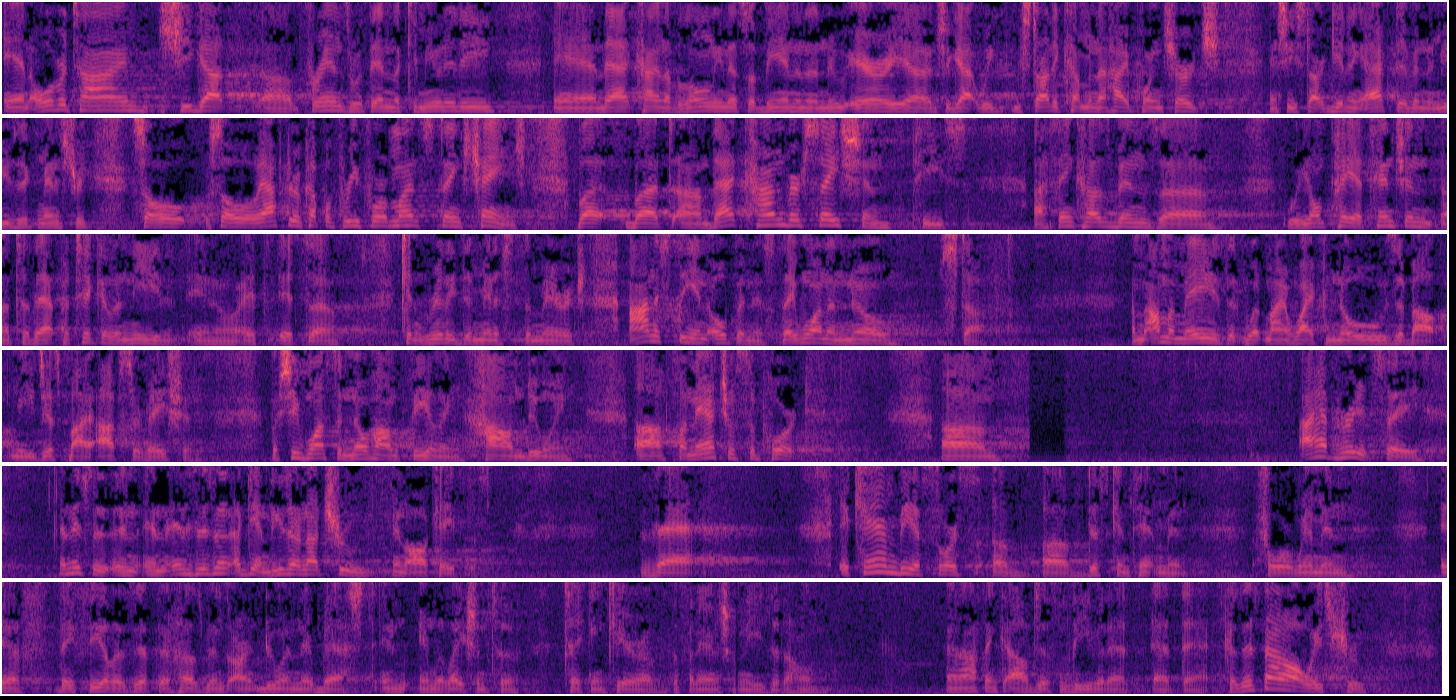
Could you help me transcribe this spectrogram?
And over time, she got uh, friends within the community and that kind of loneliness of being in a new area. And she got, we, we started coming to High Point Church and she started getting active in the music ministry. So, so after a couple, three, four months, things changed. But, but um, that conversation piece, I think husbands, uh, we don't pay attention uh, to that particular need. You know, it, it uh, can really diminish the marriage. Honesty and openness, they want to know stuff. I'm, I'm amazed at what my wife knows about me just by observation. But she wants to know how I'm feeling, how I'm doing. Uh, financial support. Um, I have heard it say, and this is, and, and this isn't, again, these are not true in all cases, that it can be a source of, of discontentment for women if they feel as if their husbands aren't doing their best in, in relation to taking care of the financial needs of the home. And I think I'll just leave it at, at that because it's not always true.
